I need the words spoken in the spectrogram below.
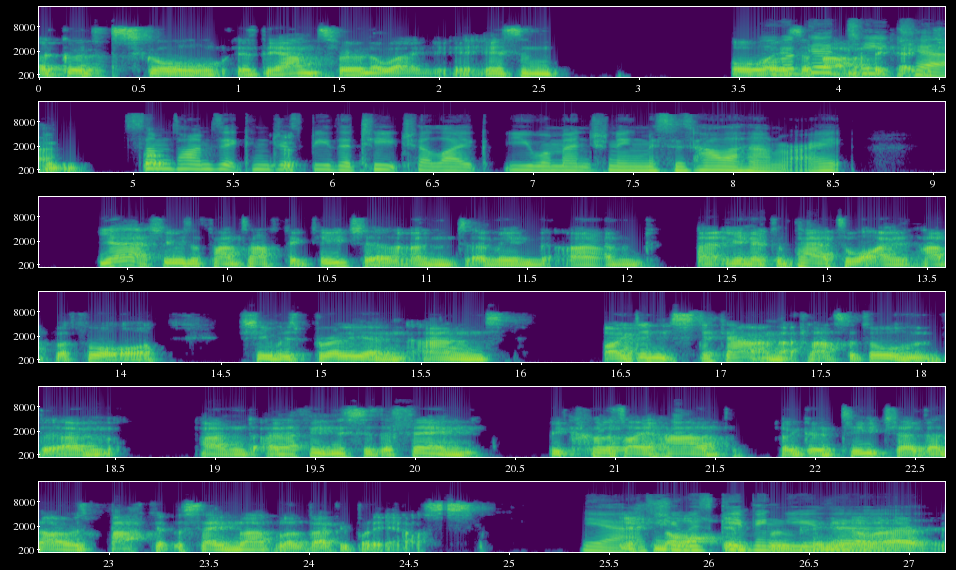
a good school is the answer in a way. It isn't Or a always good about teacher. Sometimes it can just be the teacher, like you were mentioning Mrs. Hallahan, right? yeah, she was a fantastic teacher. And I mean, and uh, you know, compared to what I had had before, she was brilliant. And I didn't stick out in that class at all. Um, and, and I think this is the thing. because I had a good teacher, then I was back at the same level of everybody else, Yeah, if she was not giving you improving in other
